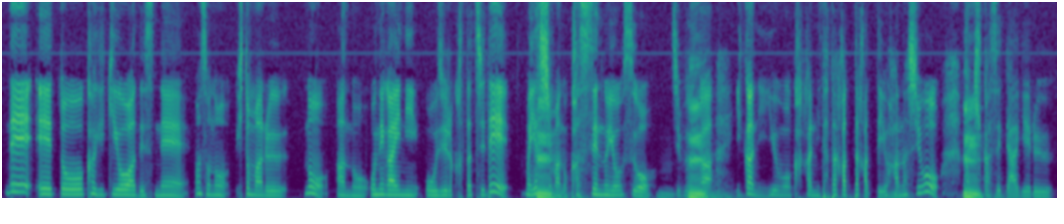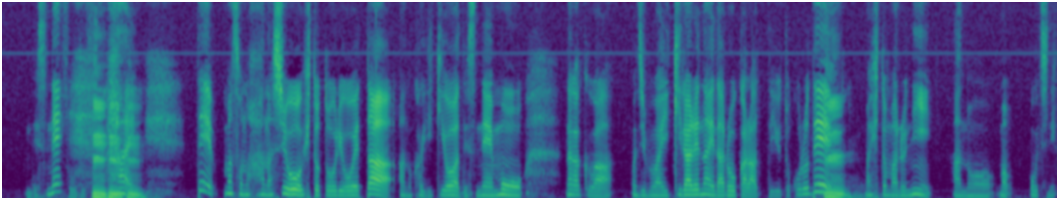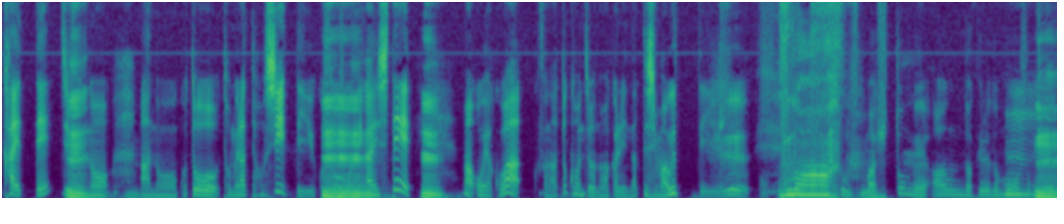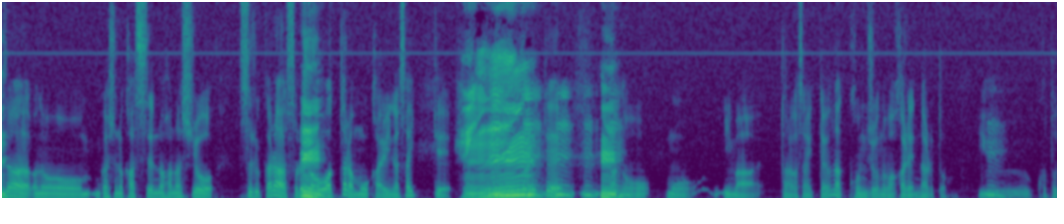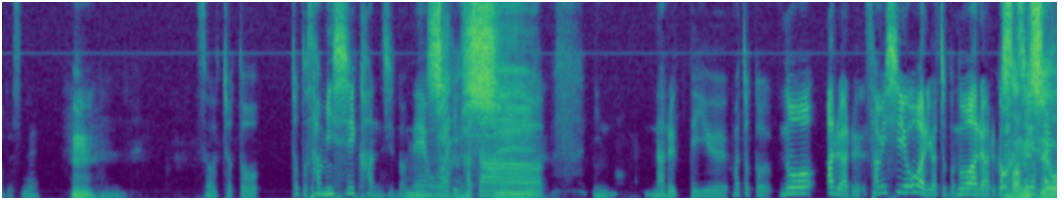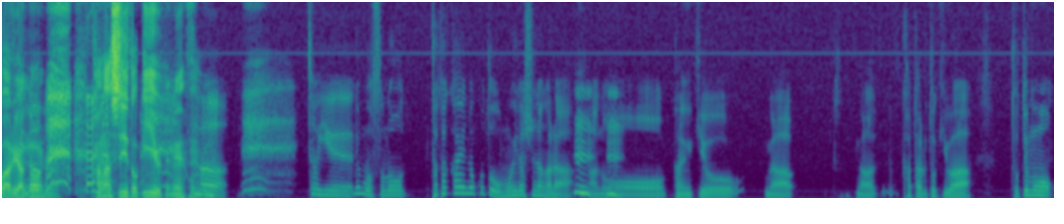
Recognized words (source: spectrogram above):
で、えっ、と、過激用はですね、まあ、その、ひとまるの、あの、お願いに応じる形で、まあ、ヤシマの合戦の様子を、うん自分がいかに勇猛果敢に戦ったかっていう話を、まあ、聞かせてあげるんですね。そうです。うん。はいで、まあ、その話を一通り終えた、あの、過激用はですね、もう、長くは、まあ、自分は生きられないだろうからっていうところで、うん。まあ、ひとまるに、あの、まあ、お家に帰って、自分の、うん。あの、ことを弔ってほしいっていうことをお願いして、うん。まあ、親子は、その後、根性の別れになってしまうっていう、うわそうです。まあ、一目会うんだけれども、うん。そこでじゃあ、あのー昔の合戦の話をするから、それが終わったらもう帰りなさいって、言われん。てあのもう今、田中さん言ったような根性の別れになるということですね。そう、ちょっと、ちょっと寂しい感じのね、うん。終わり方になるっていう、まあちょっと、ノーあるある、寂しい終わりはちょっとノーあるあるかもしれない寂。しい終わりはの悲しい時言うてね、本当そう。という、でも、その戦いのことを思い出しながら、うんあのー感激をがが語るときは、とても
